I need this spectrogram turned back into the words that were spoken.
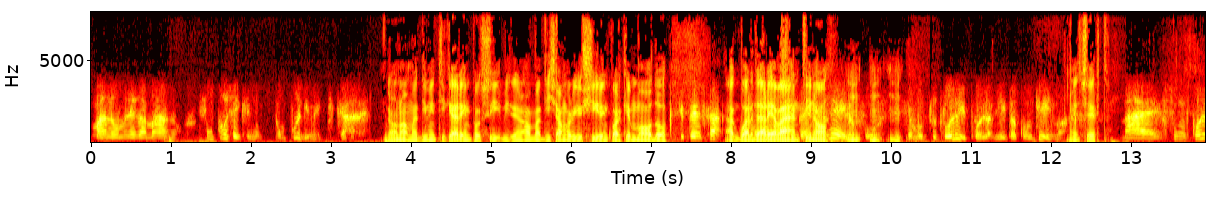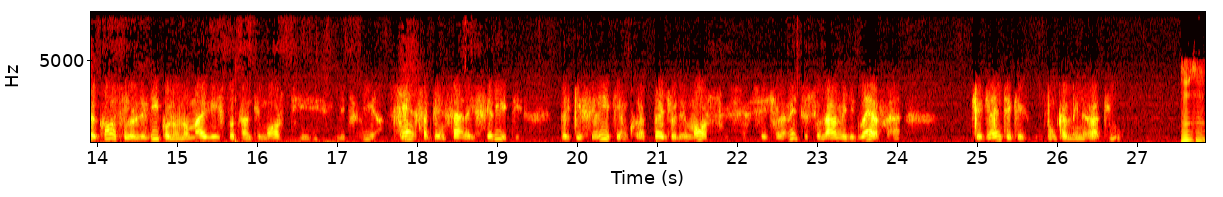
mano nella mano, sono cose che non puoi dimenticare. No, no, ma dimenticare è impossibile, no? ma diciamo riuscire in qualche modo pensa, a guardare avanti, no? Meno, mm, mm, mm. Siamo tutto lì, poi la vita continua. Eh, certo. Ma eh, su quelle cose, io le dico, non ho mai visto tanti morti vita mia, senza pensare ai feriti, perché i feriti è ancora peggio dei morti, sinceramente sono armi di guerra, c'è gente che non camminerà più. Mm-mm.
